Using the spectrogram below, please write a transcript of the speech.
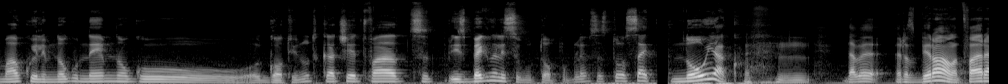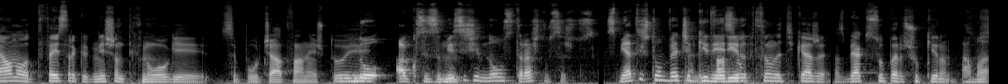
малко или много не е много готино, така че това са, избегнали са го този проблем с този сайт. Много яко. Да бе, разбирам, но това е реално от Face Recognition технологии се получава това нещо. И... Но ако се замислиш е много страшно всъщност. Смяташ, че вече нали, генерират... Това да ти кажа. Аз бях супер шокиран. Ама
